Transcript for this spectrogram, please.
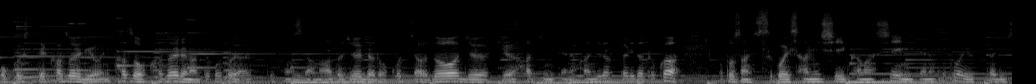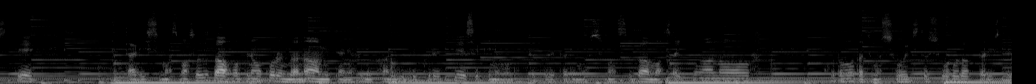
告して数えるように数を数えるなんてことをやってます。あのあと10秒で怒っちゃうぞ、19、8みたいな感じだったりだとか、お父さんすごい寂しい、悲しいみたいなことを言ったりしていたりします。まあ、そうすると、あ、本当に怒るんだな、みたいな風に感じてくれて、席に戻ってくれたりもしますが、まあ、最近はあの子供たちも小1と小5だったりしてて、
